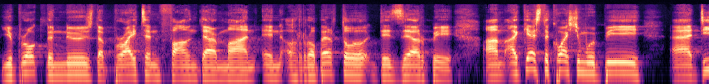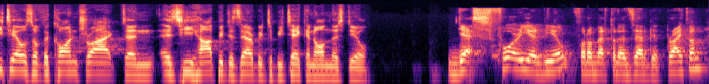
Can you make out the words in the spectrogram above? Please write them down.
you broke the news that Brighton found their man in Roberto De Zerbi. Um, I guess the question would be uh, details of the contract and is he happy De Zerbi to be taking on this deal? Yes, four-year deal for Roberto De Zerbi at Brighton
